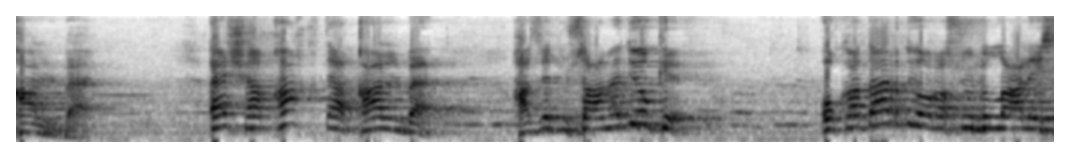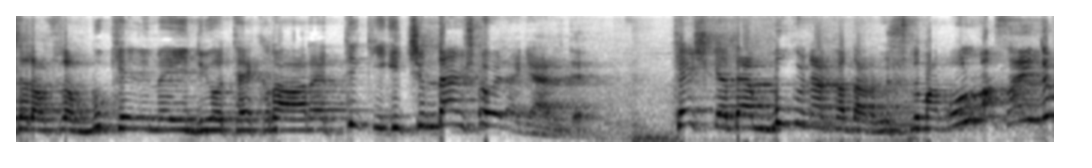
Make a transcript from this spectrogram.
kalbe. Eşakakte kalbe. Hazreti Üsame diyor ki o kadar diyor Resulullah Aleyhisselatü Vesselam bu kelimeyi diyor tekrar etti ki içimden şöyle geldi. Keşke ben bugüne kadar Müslüman olmasaydım.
